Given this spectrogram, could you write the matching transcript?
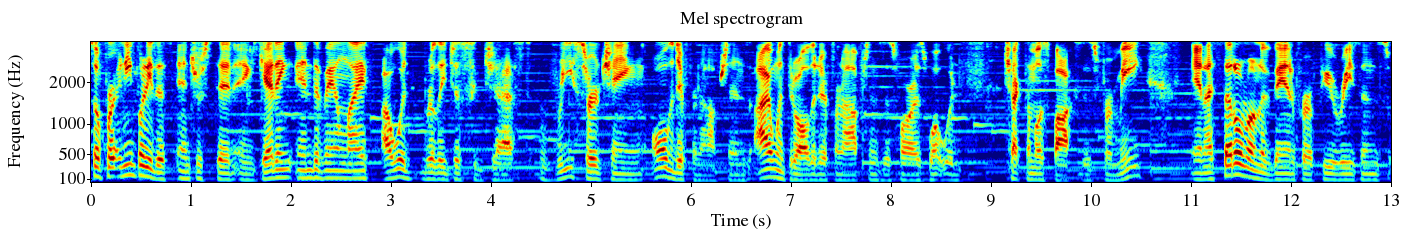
So for anybody that's interested in getting into van life, I would really just suggest researching all the different options. I went through all the different options as far as what would check the most boxes for me. And I settled on a van for a few reasons.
